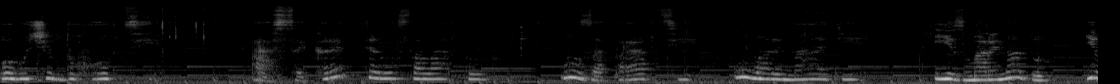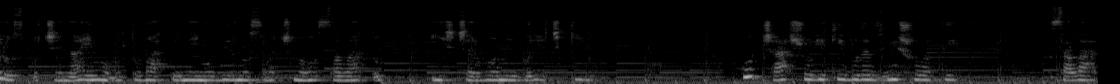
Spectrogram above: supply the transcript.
овочі в духовці. А секрет цього салату у заправці, у маринаді. І з маринаду і розпочинаємо готувати неймовірно смачного салату із червоних бурячків. У чашу, в якій будемо змішувати салат,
